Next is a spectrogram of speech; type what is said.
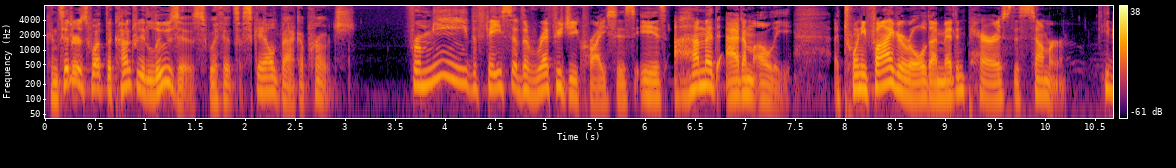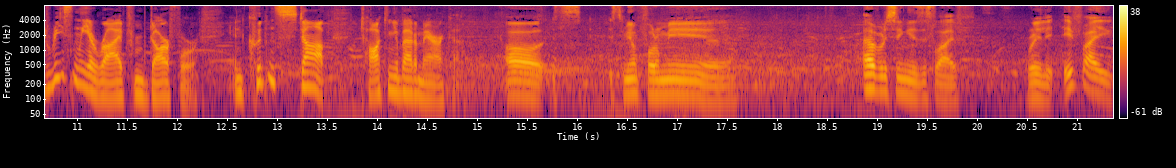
considers what the country loses with its scaled back approach. For me, the face of the refugee crisis is Ahmad Adam Ali, a 25 year old I met in Paris this summer. He'd recently arrived from Darfur and couldn't stop talking about America. Oh, it's it's mean for me. Uh, everything is this life, really. If I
